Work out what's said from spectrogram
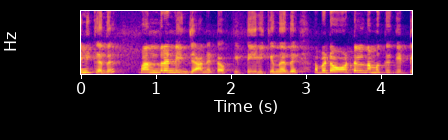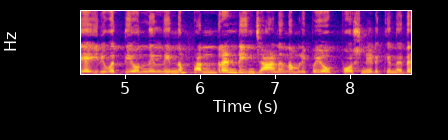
എനിക്കത് പന്ത്രണ്ട് ഇഞ്ചാണ് കേട്ടോ കിട്ടിയിരിക്കുന്നത്. അപ്പോൾ ടോട്ടൽ നമുക്ക് കിട്ടിയ ഇരുപത്തിയൊന്നിൽ നിന്നും പന്ത്രണ്ട് ഇഞ്ചാണ് നമ്മളിപ്പോൾ യോഗ് പോർഷൻ എടുക്കുന്നത്.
